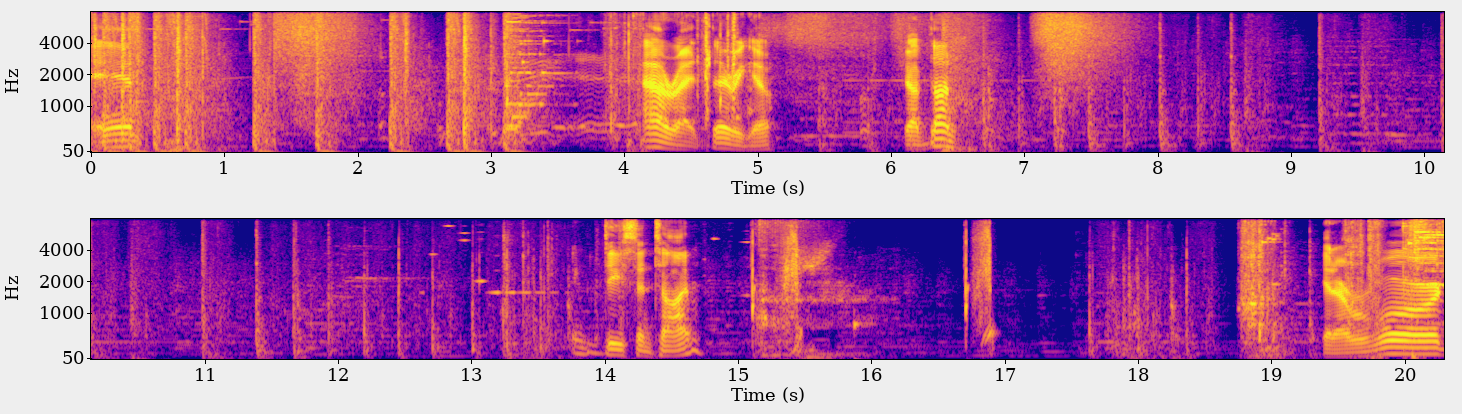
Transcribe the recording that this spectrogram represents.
And all right, there we go. Job done. Decent time. Get our reward.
